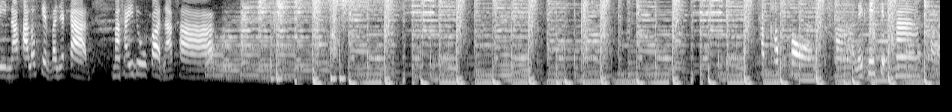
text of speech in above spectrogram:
ลินนะคะ เราเก็บบรรยากาศมาให้ดูก่อนนะคะ ทักขพรค่ะ เลขที่ 15 ค่ะ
